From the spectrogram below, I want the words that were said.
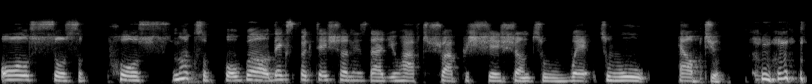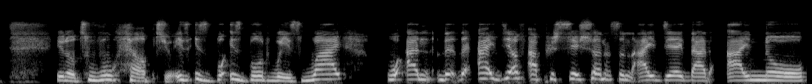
also supposed not supposed well the expectation is that you have to show appreciation to where to who helped you you know, to who helped you. It's, it's, it's both ways. Why? And the, the idea of appreciation is an idea that I know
